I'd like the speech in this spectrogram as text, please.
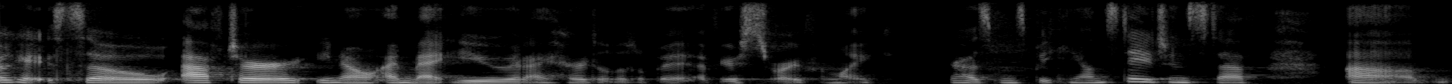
Okay, so after, you know, I met you and I heard a little bit of your story from like your husband speaking on stage and stuff, um,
